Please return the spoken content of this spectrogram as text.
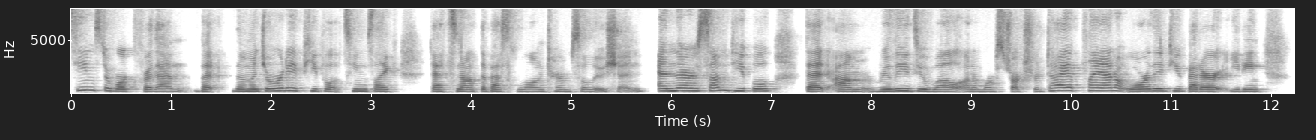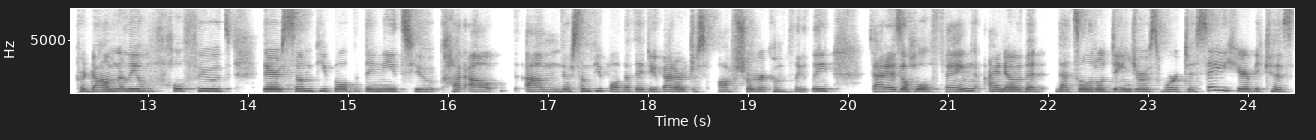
Seems to work for them. But the majority of people, it seems like that's not the best long term solution. And there are some people that um, really do well on a more structured diet plan, or they do better eating predominantly whole foods. There's some people that they need to cut out. Um, there's some people that they do better just off sugar completely. That is a whole thing. I know that that's a little dangerous word to say here because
